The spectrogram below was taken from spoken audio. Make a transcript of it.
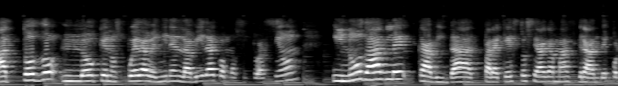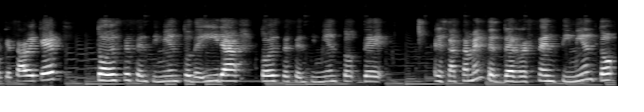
a todo lo que nos pueda venir en la vida como situación y no darle cavidad para que esto se haga más grande, porque sabe que todo este sentimiento de ira, todo este sentimiento de exactamente de resentimiento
